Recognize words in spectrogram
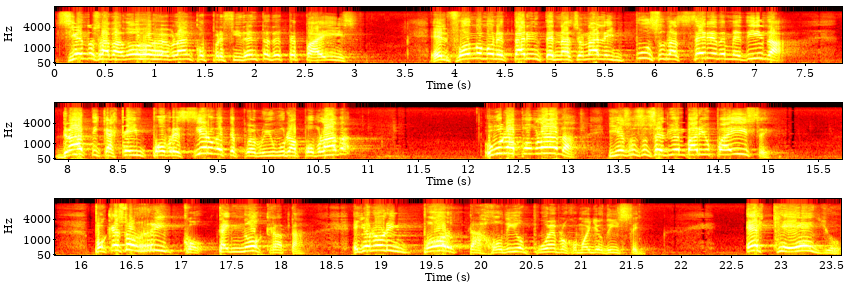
siendo Salvador Jorge Blanco presidente de este país, el Fondo Monetario Internacional le impuso una serie de medidas drásticas que empobrecieron a este pueblo y hubo una poblada. Hubo una poblada y eso sucedió en varios países. Porque esos ricos tecnócratas, ellos no les importa jodido pueblo como ellos dicen. Es que ellos,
